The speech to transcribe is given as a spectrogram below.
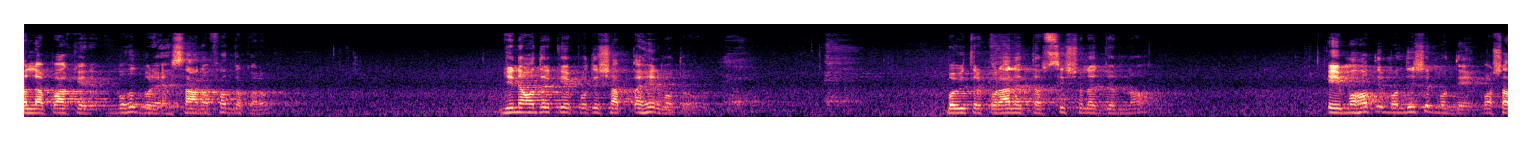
আল্লাহ পাকের বহুত বড় এহসান ও ফদ্দ করো। যিনি আমাদেরকে প্রতি সপ্তাহের মতো পবিত্র কোরআনের তফসির শোনার জন্য এই মহতি মন্দিরের মধ্যে বসা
